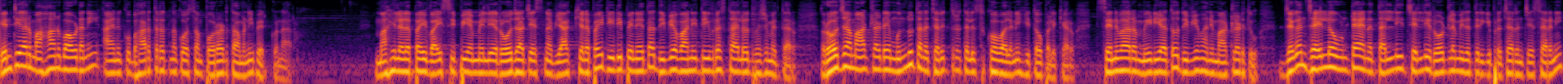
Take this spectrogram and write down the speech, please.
ఎన్టీఆర్ మహానుభావుడని ఆయనకు భారతరత్న కోసం పోరాడతామని పేర్కొన్నారు. మహిళలపై వైసీపీ ఎమ్మెల్యే రోజా చేసిన వ్యాఖ్యలపై టీడీపీ నేత దివ్యవాణి తీవ్రస్థాయిలో ధ్వజమెత్తారు. రోజా మాట్లాడే ముందు తన చరిత్ర తెలుసుకోవాలని హితవు పలికారు. శనివారం మీడియాతో దివ్యవాణి మాట్లాడుతూ జగన్ జైల్లో ఉంటే ఆయన తల్లి చెల్లి రోడ్ల మీద తిరిగి ప్రచారం చేశారని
